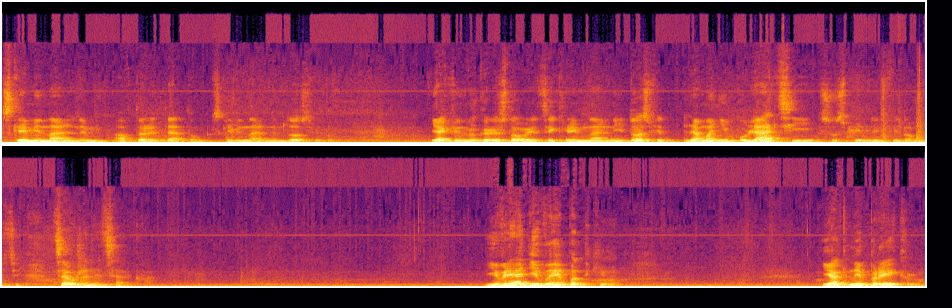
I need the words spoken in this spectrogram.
з кримінальним авторитетом, з кримінальним досвідом. Як він використовує цей кримінальний досвід для маніпуляції суспільної свідомості. Це вже не церква. І в ряді випадків, як не прикро,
